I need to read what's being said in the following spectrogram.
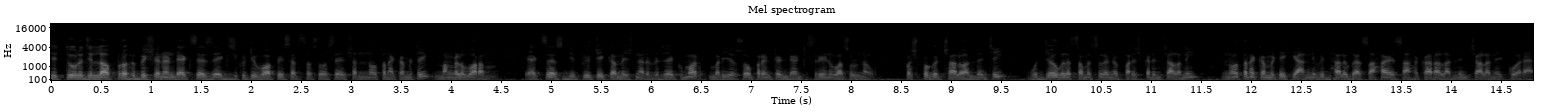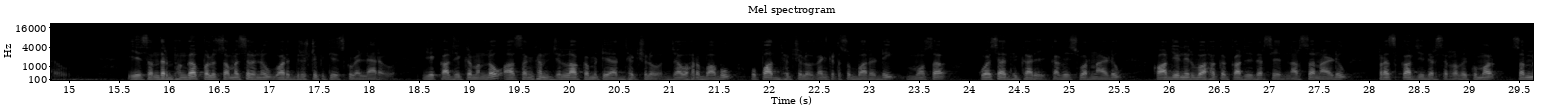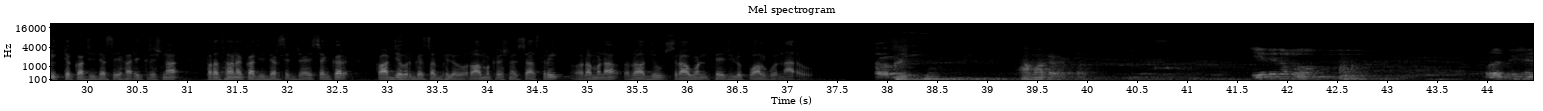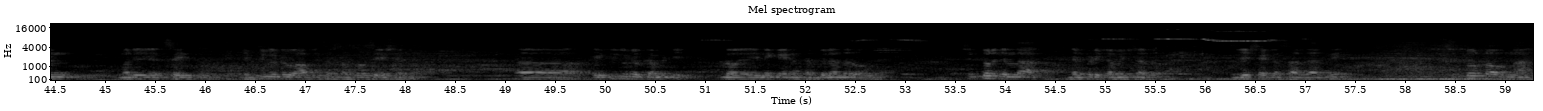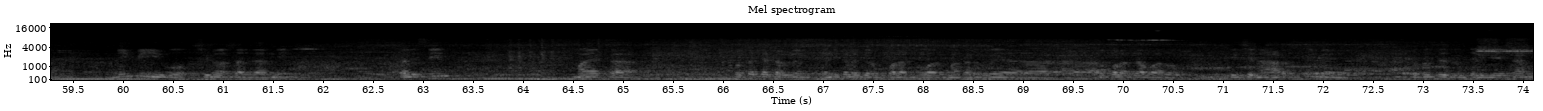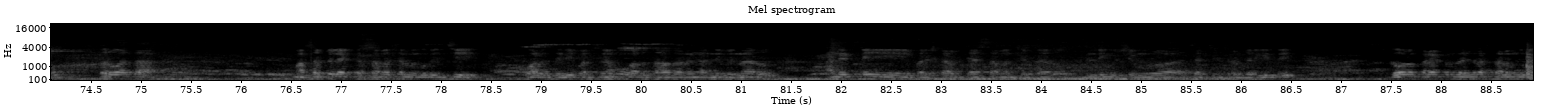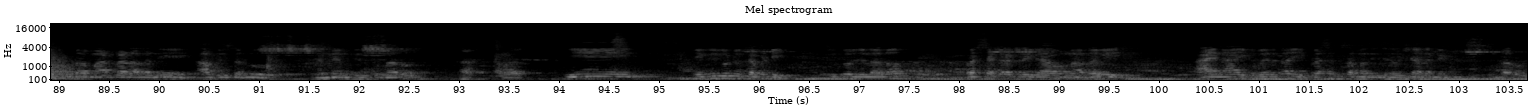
చిత్తూరు జిల్లా prohibition and excise executive officers association నూతన committee మంగళవారం excise deputy commissioner Vijay Kumar మరియు సూపరింటెండెంట్ శ్రీనివాసులను పుష్పగుచ్చాలు అందించి ఉద్యోగుల సమస్యలను పరిష్కరించాలని నూతన కమిటీకి అన్ని విధాలుగా సహాయ సహకారాలు అందించాలని కోరారు. ఈ సందర్భంగా పలు సమస్యలను వారి దృష్టికి తీసుకువెళ్ళారు. ఈ కార్యక్రమంలో ఆ సంఘం జిల్లా కమిటీ అధ్యక్షులు జవహర్ బాబు ఉపాధ్యక్షులు వెంకట సుబ్బారెడ్డి మోస కోశాధికారి కవీశ్వర్ నాయుడు కార్యనిర్వాహక కార్యదర్శి నర్సనాయుడు ప్రెస్ కార్యదర్శి రవికుమార్ సంయుక్త కార్యదర్శి హరికృష్ణ ప్రధాన కార్యదర్శి జయశంకర్ కార్యవర్గ సభ్యులు రామకృష్ణ శాస్త్రి రమణ రాజు శ్రావణ్ తేజులు పాల్గొన్నారు. ఆ, మాట్లాడండి సార్. ఈ దినము ప్రొహిబిషన్ మరియు ఎక్సైజ్ ఎగ్జిక్యూటివ్ ఆఫీసర్స్ అసోసియేషన్ ఆ, ఎగ్జిక్యూటివ్ కమిటీలో ఎన్నికైన సభ్యులందరూ చిత్తూరు జిల్లా డిప్యూటీ కమిషనర్ విజయశేఖర్ సార్ గారిని చిత్తూరులో ఉన్న డిపిఈఓ శ్రీనివాస్ సార్ గారిని కలిసి మా యొక్క కృతజ్ఞతలను ఎన్నికలు జరుపుకోవడానికి వారు మాకు అనుకునే అనుకూలంగా వారు ఇచ్చిన ఆర్డర్కి మేము కృతజ్ఞతలు తెలియజేశాము. తర్వాత మా సభ్యుల యొక్క సమస్యల గురించి వాళ్ళకి తెలియపరిచినాము. వాళ్ళు సాధారణంగా అన్ని విన్నారు. అన్నింటినీ పరిష్కారం చేస్తామని చెప్పారు. బిల్డింగ్ విషయం కూడా చర్చించడం జరిగింది. గౌరవ కలెక్టర్ దగ్గర స్థలం గురించి కూడా మాట్లాడాలని ఆఫీసర్లు నిర్ణయం తీసుకున్నారు. ఈ ఎగ్జిక్యూటివ్ కమిటీ చిత్తూరు జిల్లాలో ప్రెస్ సెక్రటరీగా ఉన్న రవి ఆయన ఇక మీదట ఈ ప్రెస్కి సంబంధించిన విషయాలన్నీ చూసుకుంటారు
